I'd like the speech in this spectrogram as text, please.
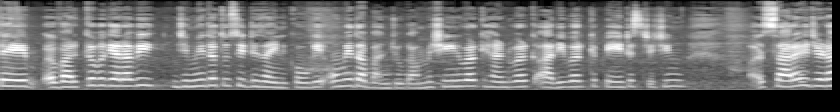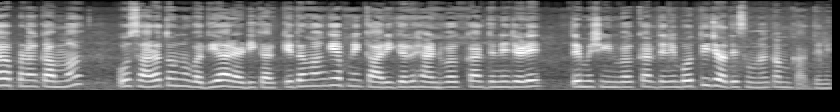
ਤੇ ਵਰਕ ਵਗੈਰਾ ਵੀ ਜਿਵੇਂ ਦਾ ਤੁਸੀਂ ਡਿਜ਼ਾਈਨ ਕਹੋਗੇ, ਉਵੇਂ ਦਾ ਬਣ ਜਾਊਗਾ। Machine work hand work aari work paint stitching ਸਾਰਾ ਇਹ ਜਿਹੜਾ ਆਪਣਾ ਕੰਮ ਆ, ਉਹ ਸਾਰਾ ਤੁਹਾਨੂੰ ਵਧੀਆ ਰੈਡੀ ਕਰਕੇ ਦੇਵਾਂਗੇ। ਆਪਣੇ ਕਾਰੀਗਰ ਹੈਂਡ ਵਰਕ ਕਰਦੇ ਨੇ ਜਿਹੜੇ ਤੇ ਮਸ਼ੀਨ ਵਰਕ ਕਰਦੇ ਨੇ, ਬਹੁਤ ਹੀ ਜ਼ਿਆਦਾ ਸੋਹਣਾ ਕੰਮ ਕਰਦੇ ਨੇ।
